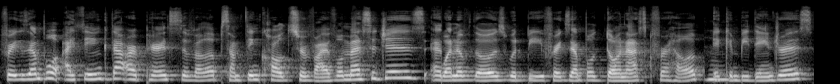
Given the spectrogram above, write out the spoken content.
For example, I think that our parents developed something called survival messages. And one of those would be, for example, don't ask for help. It mm-hmm. can be dangerous.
